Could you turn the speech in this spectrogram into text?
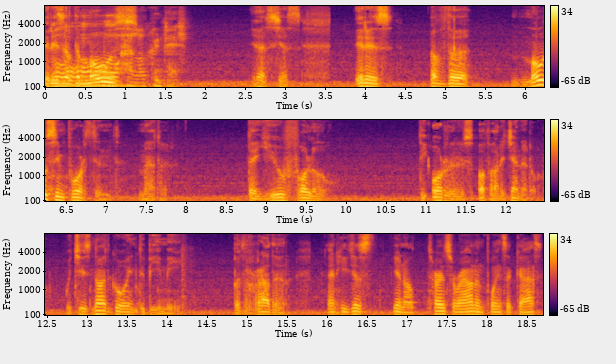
it is of the Oh, most Hello, Quintash. yes, yes, it is of the most important matter that you follow the orders of our general, which is not going to be me, but rather." And he just, you know, turns around and points at Cass.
